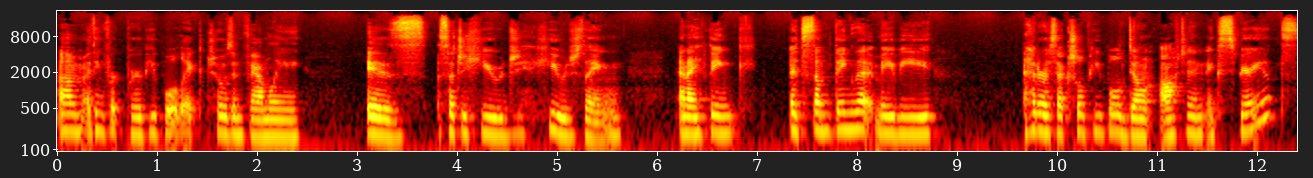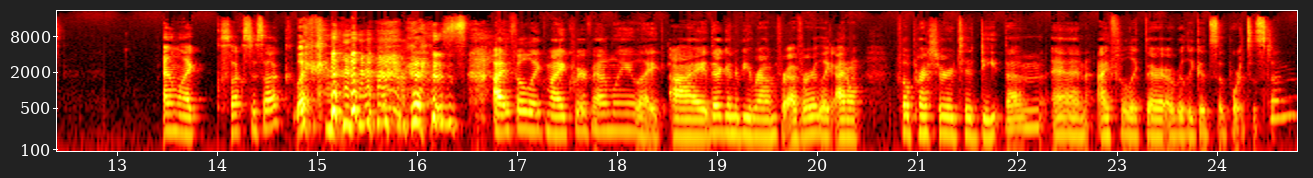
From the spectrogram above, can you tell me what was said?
Um, I think for queer people like chosen family is such a huge huge thing and I think it's something that maybe heterosexual people don't often experience. And like sucks to suck, like because I feel like my queer family, like I, they're gonna be around forever. Like I don't feel pressure to date them, and I feel like they're a really good support system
